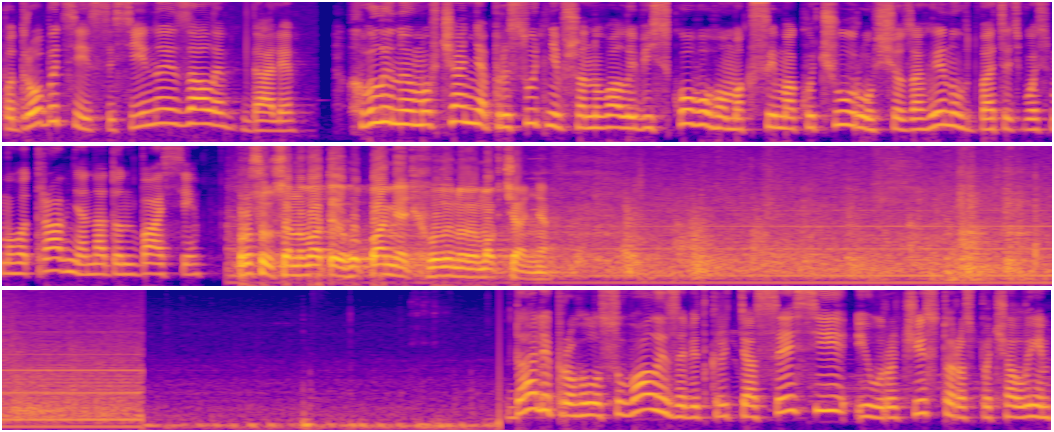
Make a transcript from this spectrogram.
Подробиці із сесійної зали далі. Хвилиною мовчання присутні вшанували військового Максима Кочуру, що загинув 28 травня на Донбасі. Прошу вшанувати його пам'ять хвилиною мовчання. Далі проголосували за відкриття сесії і урочисто розпочали.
